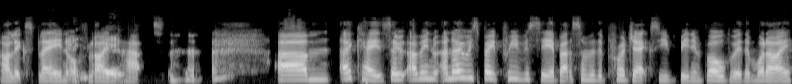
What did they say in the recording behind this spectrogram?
I'll explain okay. offline, perhaps. Um, okay, so I mean, I know we spoke previously about some of the projects you've been involved with, and what I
